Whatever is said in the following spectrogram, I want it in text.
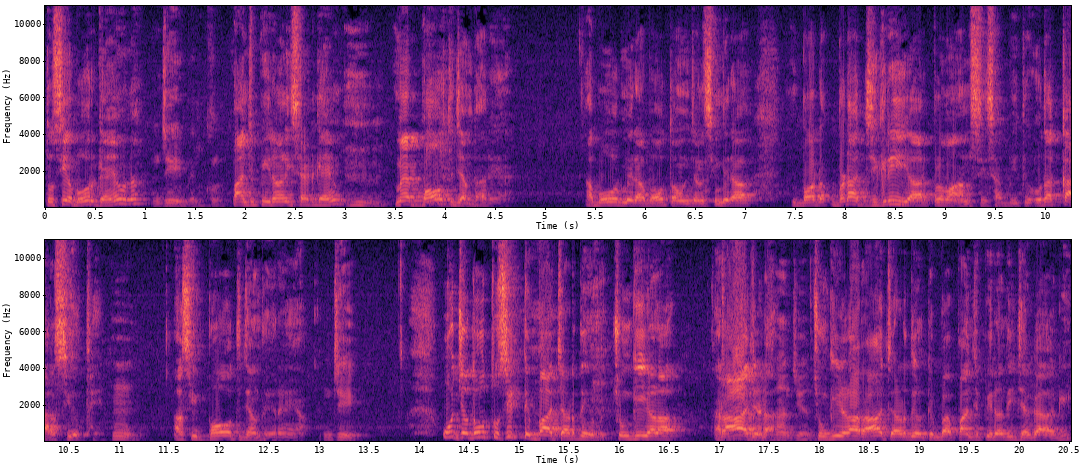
ਤੁਸੀਂ ਅਬੋਰ ਗਏ ਹੋ ਨਾ? ਜੀ ਬਿਲਕੁਲ। ਪੰਜ ਪੀਰਾਂ ਵਾਲੀ ਸਾਈਡ ਗਏ ਹੋ? ਮੈਂ ਬਹੁਤ ਜਾਂਦਾ ਰਿਹਾ। ਅਬੋਰ ਮੇਰਾ ਬਹੁਤ ਆਉਣ ਜਾਣ ਸੀ। ਮੇਰਾ ਬੜਾ ਬੜਾ ਜਿਗਰੀ ਯਾਰ ਪਹਿਲਵਾਨ ਸੀ ਸਾਬੀ ਤੇ ਉਹਦਾ ਘਰ ਸੀ ਉੱਥੇ। ਹੂੰ। ਅਸੀਂ ਬਹੁਤ ਜਾਂਦੇ ਰਹੇ ਆ ਜੀ। ਉਹ ਜਦੋਂ ਤੁਸੀਂ ਟਿੱਬਾ ਚੜ੍ਹਦੇ ਹੋ ਚੁੰਗੀ ਵਾਲਾ ਰਾਹ ਜਿਹੜਾ। ਚੁੰਗੀ ਵਾਲਾ ਰਾਹ ਚੜ੍ਹਦੇ ਹੋ ਟਿੱਬਾ ਪੰਜ ਪੀਰਾਂ ਦੀ ਜਗ੍ਹਾ ਆ ਗਈ।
